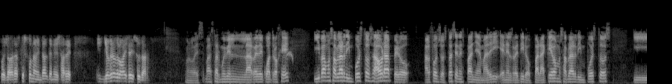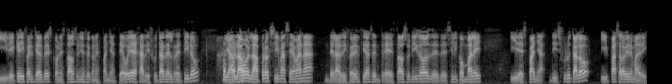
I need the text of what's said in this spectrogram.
pues la verdad es que es fundamental tener esa red. Yo creo que lo vais a disfrutar. Bueno, es- va a estar muy bien la red de 4G. Y vamos a hablar de impuestos ahora, pero Alfonso, estás en España, en Madrid, en el retiro. ¿Para qué vamos a hablar de impuestos y de qué diferencias ves con Estados Unidos y con España? Te voy a dejar disfrutar del retiro y hablamos la próxima semana de las diferencias entre Estados Unidos, desde Silicon Valley y de España. Disfrútalo y pásalo bien en Madrid.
